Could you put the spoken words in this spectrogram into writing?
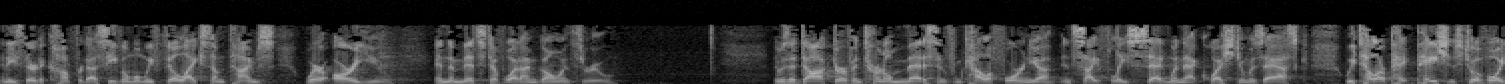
And He's there to comfort us, even when we feel like sometimes, where are you in the midst of what I'm going through? There was a doctor of internal medicine from California insightfully said when that question was asked, we tell our pa- patients to avoid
